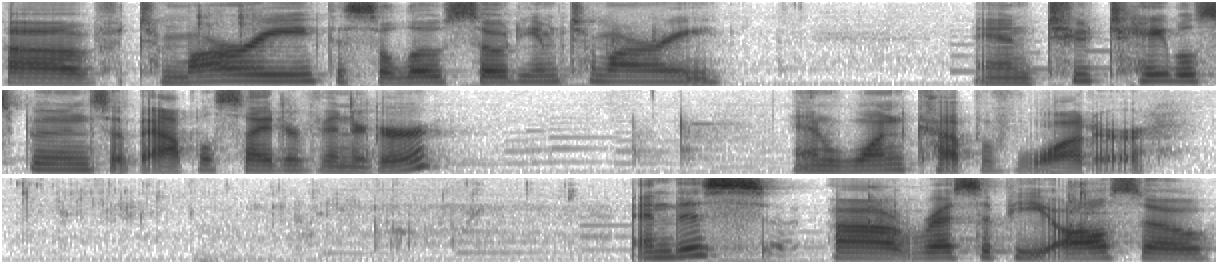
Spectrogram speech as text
of tamari, this is a low sodium tamari, and two tablespoons of apple cider vinegar and one cup of water. And this uh, recipe also,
